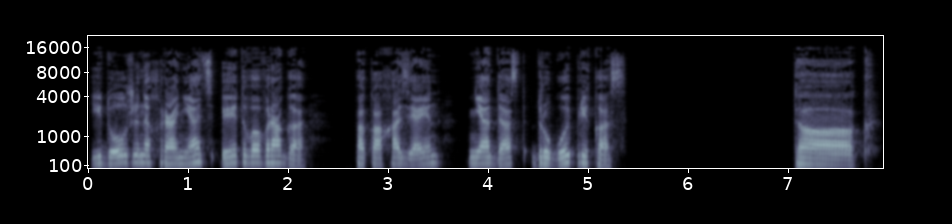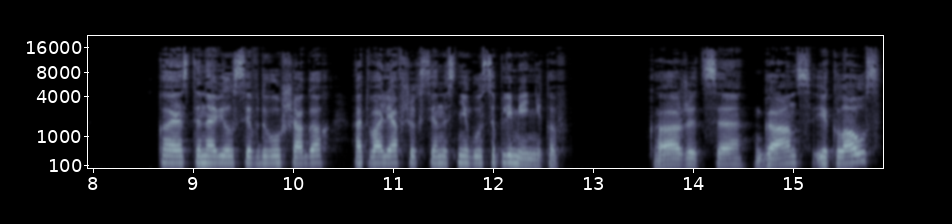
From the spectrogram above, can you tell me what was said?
и должен охранять этого врага, пока хозяин не отдаст другой приказ. «Так...» Кай остановился в двух шагах от валявшихся на снегу соплеменников. «Кажется, Ганс и Клаус?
